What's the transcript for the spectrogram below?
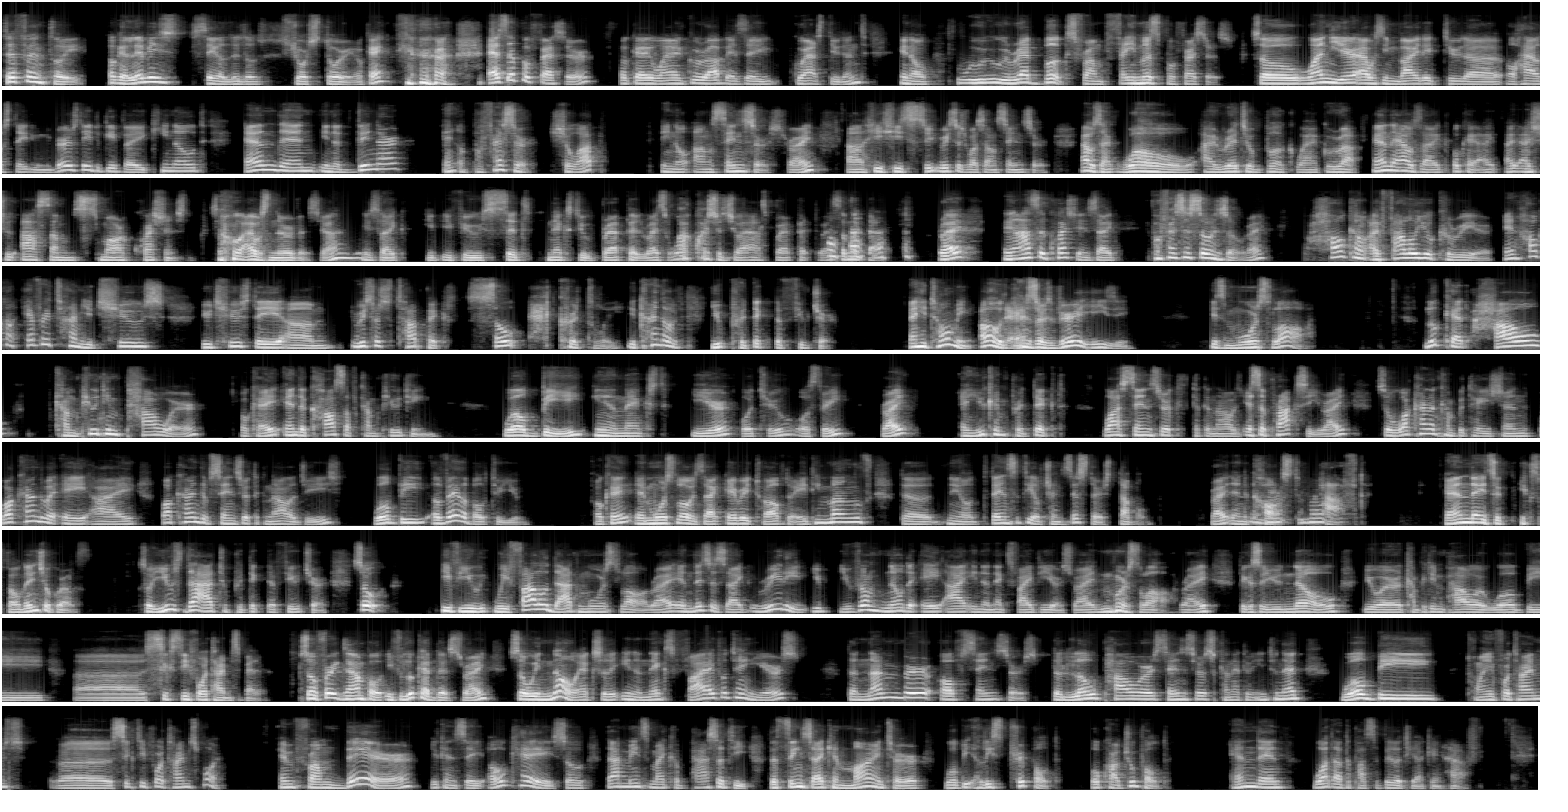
Definitely. Okay, let me say a little short story. Okay, as a professor, okay, when I grew up as a grad student, you know, we, we, read books from famous professors. So one year I was invited to the Ohio State University to give a keynote, and then in a dinner, and a professor show up you know, on sensors, right? Uh, he, his research was on sensor. I was like, whoa, I read your book when I grew up. And I was like, okay, I, I should ask some smart questions. So I was nervous. Yeah. It's like if, if you sit next to Brad Pitt, right? So what questions should I ask Brad Pitt, right? Something like that, right? And ask a question. It's like, Professor so-and-so, right? How come I follow your career? And how come every time you choose you choose the um, research topic so accurately, you kind of you predict the future. And he told me, oh, the answer is very easy is Moore's law. Look at how computing power, okay, and the cost of computing will be in the next year or two or three, right? And you can predict what sensor technology it's a proxy right so what kind of computation what kind of ai what kind of sensor technologies will be available to you okay and moore's law is like every 12 to 18 months the you know density of transistors doubled right and the mm-hmm, cost mm-hmm. halved and it's exponential growth so use that to predict the future. So if you we follow that Moore's law, right? And this is like really you, you don't know the AI in the next five years, right? Moore's law, right? Because you know your computing power will be uh, 64 times better. So for example, if you look at this, right? So we know actually in the next five or 10 years, the number of sensors, the low power sensors connected to internet will be 24 times, uh, 64 times more. And from there, you can say, okay, so that means my capacity, the things I can monitor will be at least tripled or quadrupled. And then what are the possibility I can have?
